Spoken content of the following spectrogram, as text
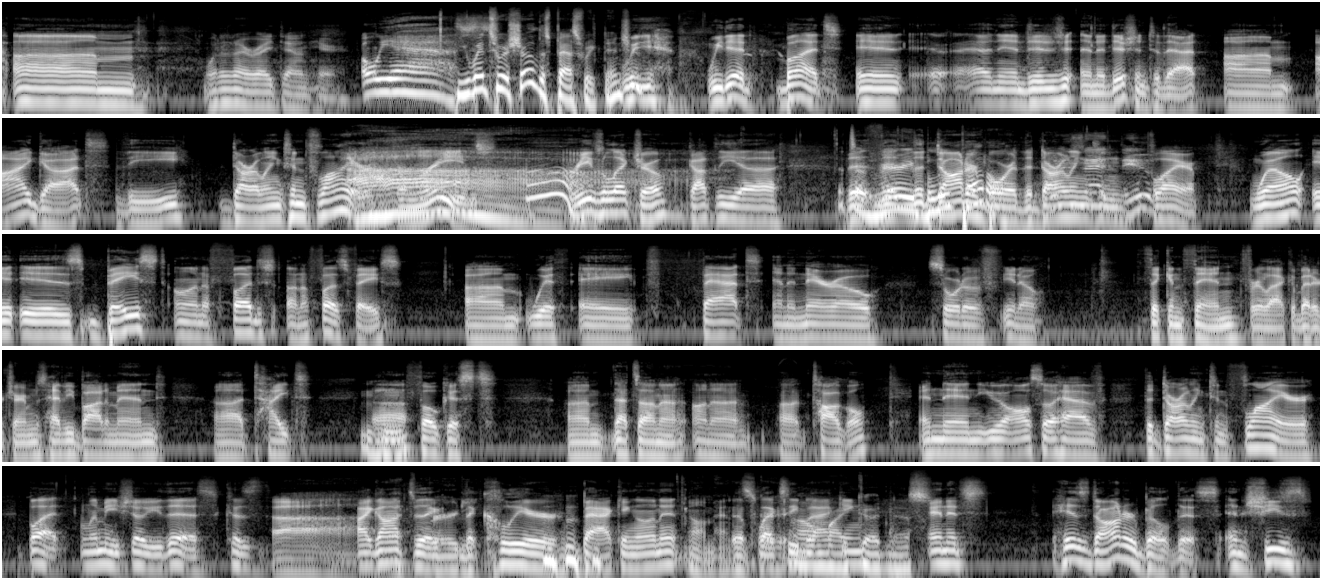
um, what did I write down here? Oh yeah, You went to a show this past week, didn't you? We we did, but in in, addition, in addition to that, um, I got the Darlington Flyer from Reeves. Reeves Electro got the uh, the, the, the daughter pedal. board, the does that Darlington do? Flyer. Well, it is based on a fuzz on a fuzz face um, with a fat and a narrow sort of you know thick and thin, for lack of better terms, heavy bottom end, uh, tight, uh, focused. Um, that's on a on a, uh toggle, and then you also have the Darlington Flyer. But let me show you this because I got the the clear backing on it. Oh, man, the that's great. plexi Oh, my goodness. And it's his daughter built this, and she's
